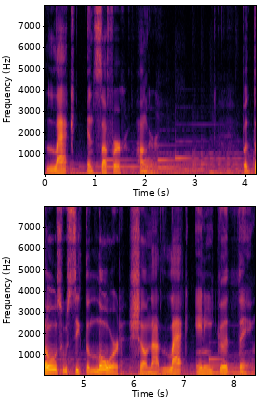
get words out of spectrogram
lack and suffer hunger. But those who seek the Lord shall not lack any good thing.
